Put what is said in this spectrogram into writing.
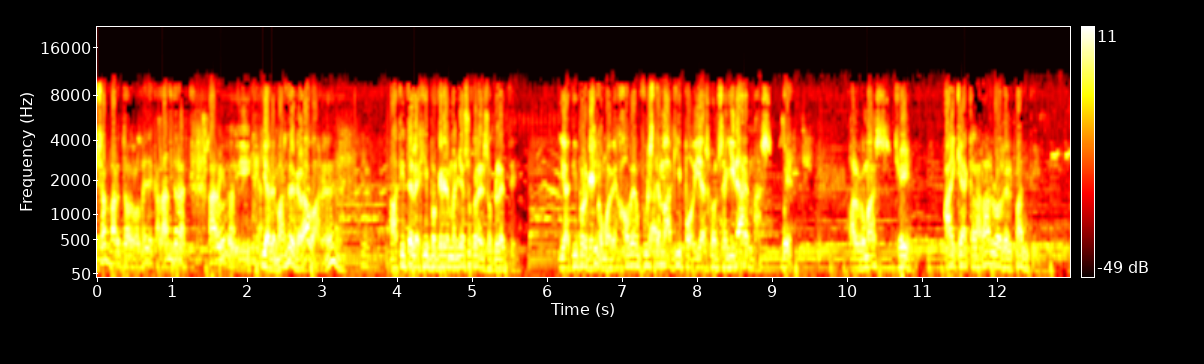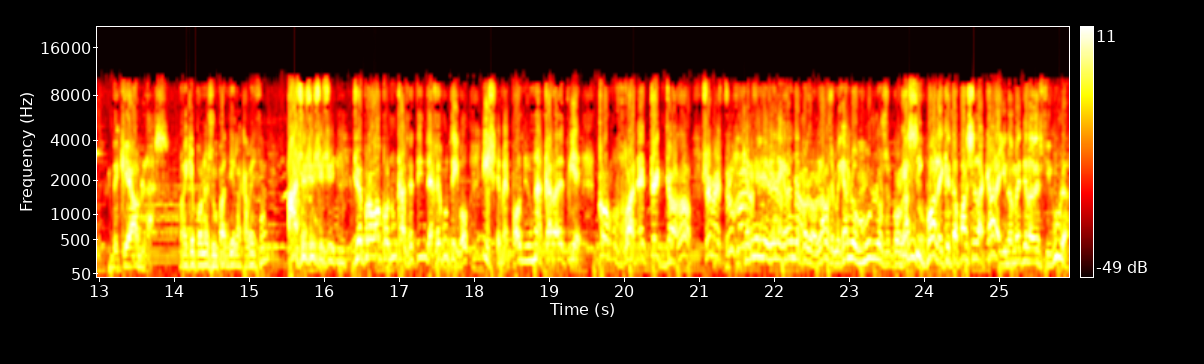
San Bartolomé de Calandras. Y, y además desgraban, ¿eh? A ti te elegí porque eres mañoso con el soplete. Y a ti porque como de joven fuiste claro. maqui podías conseguir armas. Bien. ¿Algo más? Sí. Hay que aclarar lo del panty. ¿De qué hablas? ¿Hay que ponerse un panty en la cabeza? Ah, sí, sí, sí, sí. Yo he probado con un calcetín de ejecutivo y se me pone una cara de pie con Juanete y todo. Se me estruja Que a mí me viene grande por los lados, se me quedan los muslos colgando. Es igual, hay que taparse la cara y una media la desfigura.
